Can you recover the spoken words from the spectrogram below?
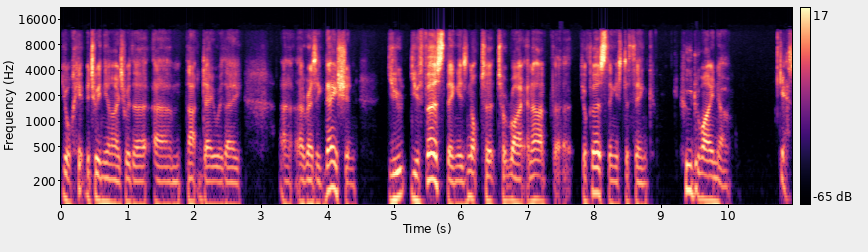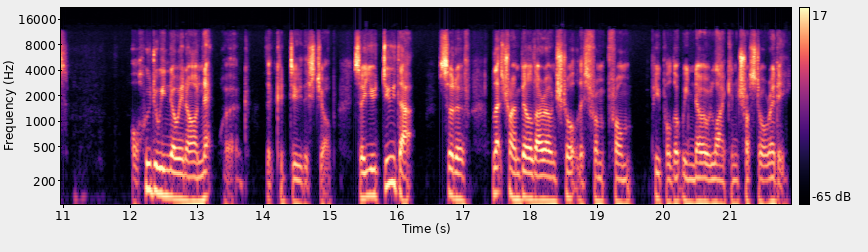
you're hit between the eyes with a um, that day with a a resignation, you your first thing is not to to write an advert. Your first thing is to think, who do I know? Yes. Or who do we know in our network that could do this job? So you do that sort of let's try and build our own shortlist from from people that we know, like, and trust already.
